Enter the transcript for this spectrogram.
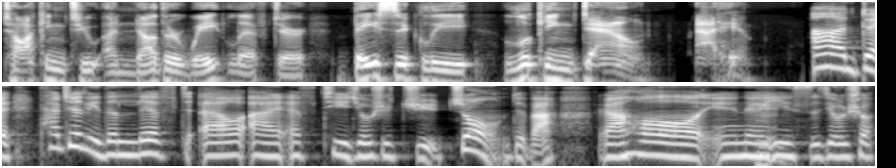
talking to another weightlifter, basically looking down at him. 啊，对，它这里的 lift L I F T 就是举重，对吧？然后那个意思就是说，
